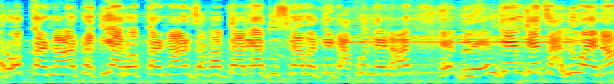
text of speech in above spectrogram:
आरोप करणार प्रति आरोप करणार जबाबदाऱ्या दुसऱ्यावरती टाकून देणार हे ब्लेम गेम जे चालू आहे ना.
